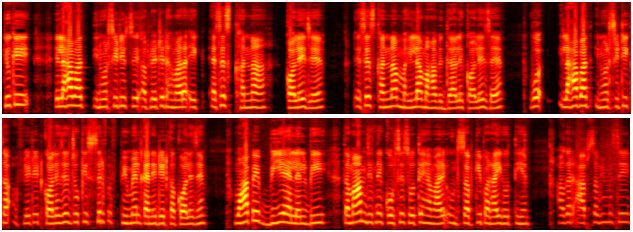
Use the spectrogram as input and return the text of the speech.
क्योंकि इलाहाबाद यूनिवर्सिटी से अपलेटेड हमारा एक एस एस खन्ना कॉलेज है। एस एस खन्ना महिला महाविद्यालय कॉलेज है। वो इलाहाबाद यूनिवर्सिटी का अफिलेटेड कॉलेज है जो कि सिर्फ़ फीमेल कैंडिडेट का कॉलेज है। वहाँ पे बी एल एल बी तमाम जितने कोर्सेज होते हैं हमारे उन सब की पढ़ाई होती है। अगर आप सभी में से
